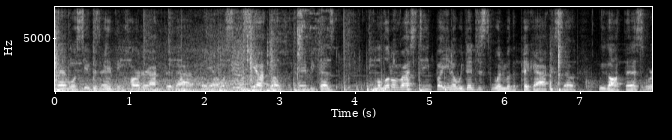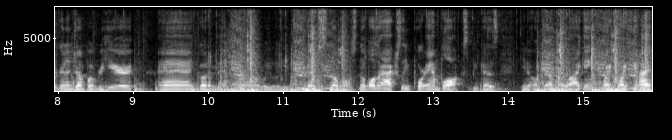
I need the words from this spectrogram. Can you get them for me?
and we'll see if there's anything harder after that. But yeah, we'll see. We'll see how it goes. Okay, because I'm a little rusty, but you know we did just win with a pickaxe, so we got this. We're gonna jump over here and go to mid. Uh, we, we need good snowballs. Snowballs are actually important and blocks because you know. Okay, am I lagging? Why why can't I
